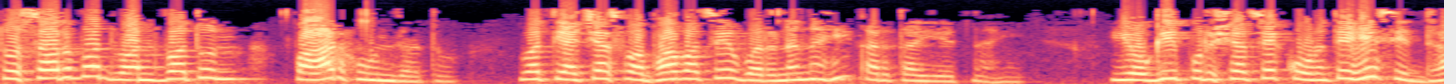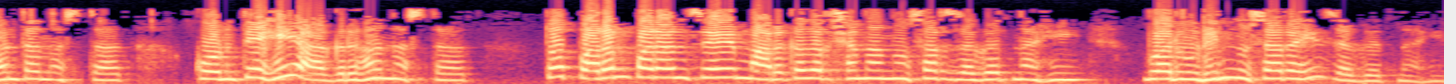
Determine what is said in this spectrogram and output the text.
तो सर्व द्वंद्वातून पार होऊन जातो व त्याच्या स्वभावाचे वर्णनही करता येत नाही. योगी पुरुषाचे कोणतेही सिद्धांत नसतात कोणतेही आग्रह नसतात. तो परंपरांचे मार्गदर्शनानुसार जगत नाही व रूढींनुसारही जगत नाही.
